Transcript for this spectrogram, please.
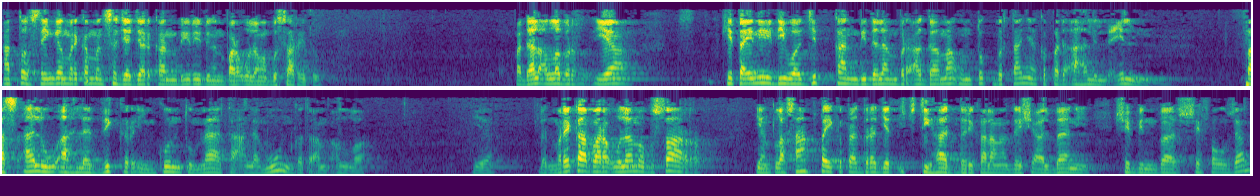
Atau sehingga mereka mensejajarkan diri dengan para ulama besar itu. Padahal Allah ber, ya kita ini diwajibkan di dalam beragama untuk bertanya kepada ahli ilm. Fas'alu ahla dzikr in kuntum la ta'lamun kata Allah. Ya. Dan mereka para ulama besar yang telah sampai kepada derajat ijtihad dari kalangan Syekh Albani, Syekh bin Baz, Syekh Fauzan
